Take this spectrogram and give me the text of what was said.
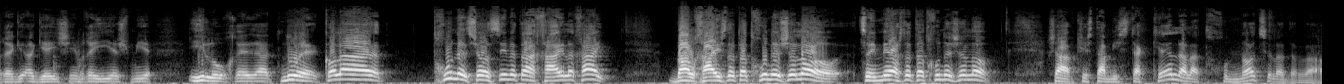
רגשים, ראי, השמיע, הילוך, תנועה, כל התכונס שעושים את החי לחי. בעל חי יש לו את התכונה שלו, צמח יש לו את התכונה שלו. עכשיו, כשאתה מסתכל על התכונות של הדבר,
